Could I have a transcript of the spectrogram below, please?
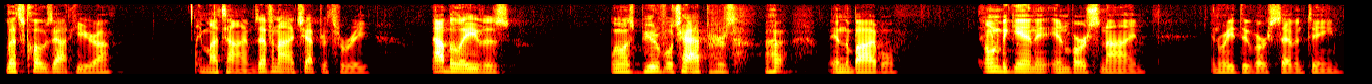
Let's close out here uh, in my time. Zephaniah chapter 3, I believe, is one of the most beautiful chapters in the Bible. I want to begin in, in verse 9 and read through verse 17.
